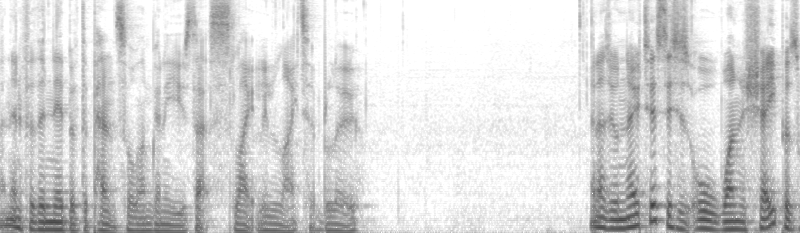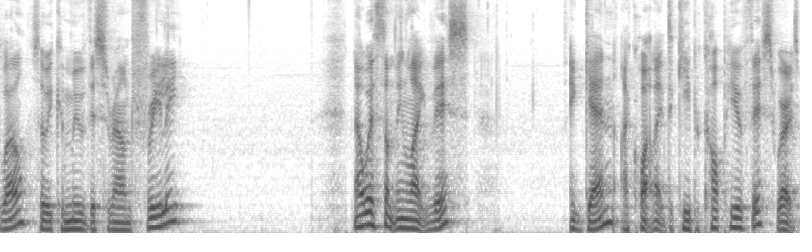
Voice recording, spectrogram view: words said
And then for the nib of the pencil, I'm going to use that slightly lighter blue. And as you'll notice, this is all one shape as well, so we can move this around freely. Now with something like this, Again, I quite like to keep a copy of this where it's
